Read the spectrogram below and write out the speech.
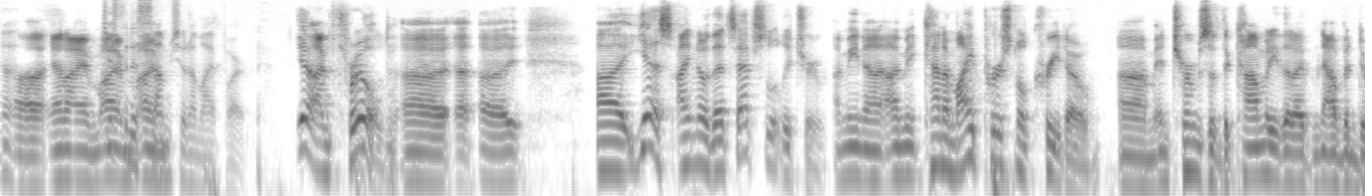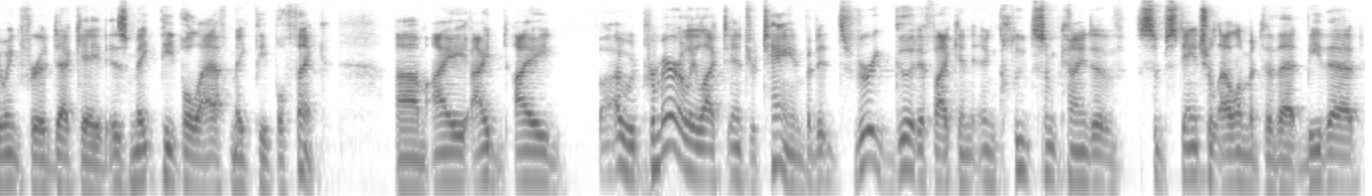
uh, and I'm just I'm, an assumption I'm, on my part. Yeah, I'm thrilled. Uh, yes, I know that's absolutely true. I mean, uh, I mean, kind of my personal credo um, in terms of the comedy that I've now been doing for a decade is make people laugh, make people think. Um, I, I, I, I would primarily like to entertain, but it's very good if I can include some kind of substantial element to that, be that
